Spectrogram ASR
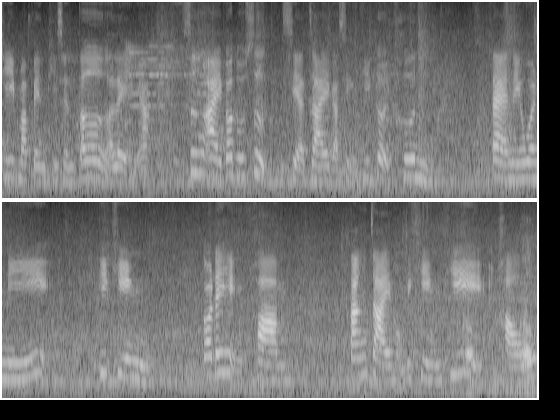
ชีพมาเป็นพรีเซนเตอร์อะไรอย่างเงี้ย ซึ่งไอก็รู้สึกเสียใจกับสิ่งที่เกิดขึ้น แต่ในวันนี้พี่คิงก็ได้เห็นความตั้งใจของพี่คิงที่เขาครับ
